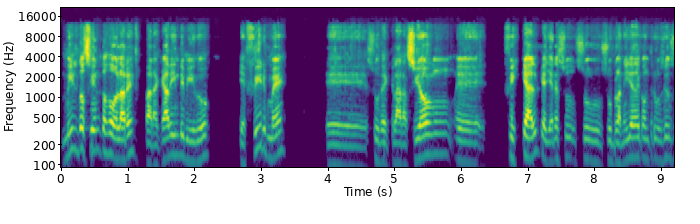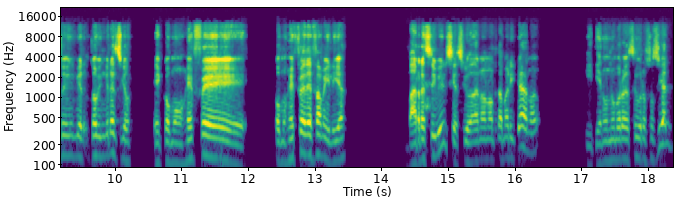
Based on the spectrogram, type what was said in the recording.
1.200 dólares para cada individuo que firme eh, su declaración eh, fiscal, que llene su, su, planilla de contribución sobre ingresos eh, como, jefe, como jefe de familia va a recibir, si es ciudadano norteamericano y tiene un número de seguro social,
